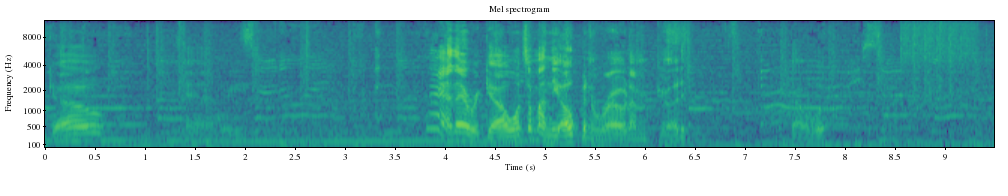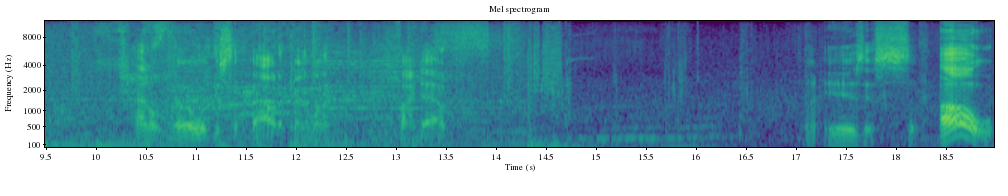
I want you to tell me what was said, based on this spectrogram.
we go. And we... Yeah, there we go. Once I'm on the open road, I'm good. I don't know what this is about. I kind of want to find out. What is this? Oh!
